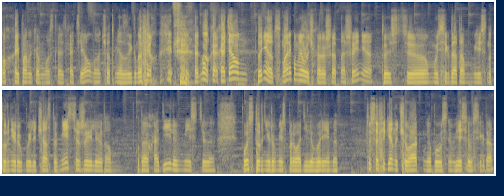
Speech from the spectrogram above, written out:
Ну, хайпануть, как бы, можно сказать, хотел, но что-то меня заигнорил. Ну, хотя он... Да нет, с Мариком у меня очень хорошие отношения. То есть э, мы всегда там, если на турнирах были, часто вместе жили, там, куда ходили вместе, после турнира вместе проводили время. То есть офигенный чувак, мне было с ним весело всегда.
